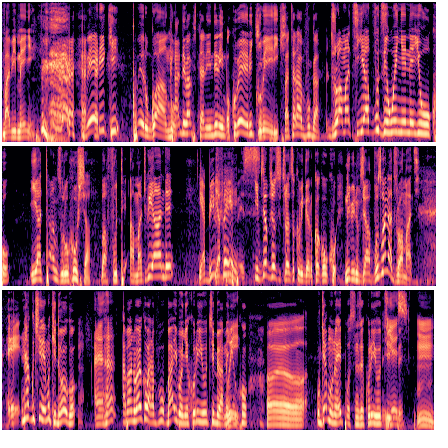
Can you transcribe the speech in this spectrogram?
Babimenye. Kubera iki? Kubera urwanko kandi bafitanye indirimbo kubera iki? Kubera iki? Bataravuga. Dramati yavuze wenyene yuko yatanze uruhusha bafute amajwi yande? Ya Bface ivyo vyose turaza kubigaruka kuko ni ibintu vyavuzwe na Dramati. Eh, ntaguciremo kidogo. Aha abantu bariko bayibonye kuri YouTube bamenye ko uh, ujya muntu yayipostinze kuri YouTube. Mm.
